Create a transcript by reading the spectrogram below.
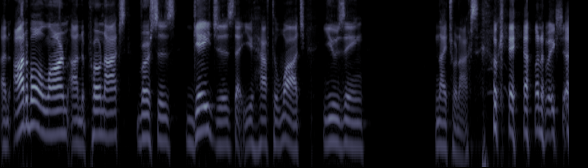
an audible alarm on the Pronox versus gauges that you have to watch using Nitronox. Okay, I want to make sure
